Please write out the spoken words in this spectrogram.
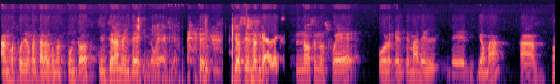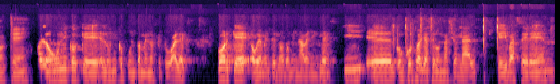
a lo mejor pudieron faltar algunos puntos. Sinceramente, y lo voy a decir, yo siento que Alex no se nos fue por el tema del, idioma. ok. Fue lo único que, el único punto menos que tuvo Alex, porque obviamente no dominaba el inglés. Y el concurso había ser un nacional que iba a ser en,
